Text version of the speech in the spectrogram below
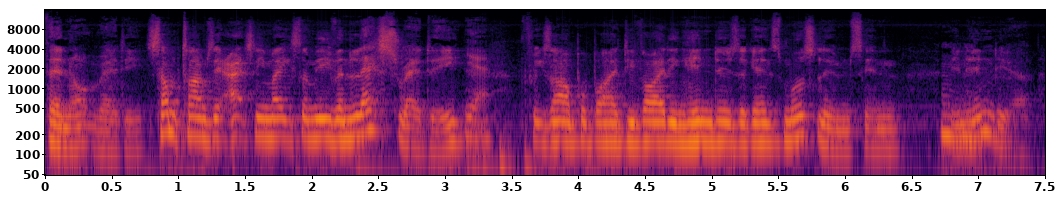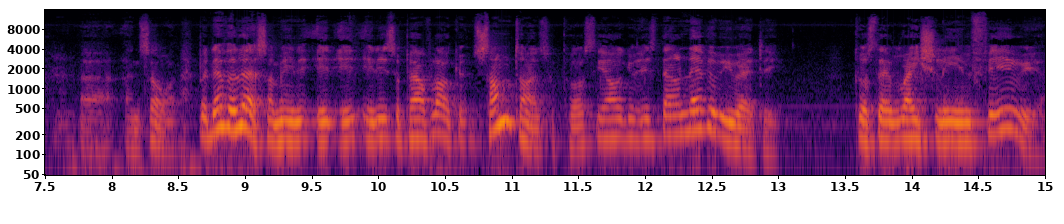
they're not ready. Sometimes it actually makes them even less ready, Yeah. for example, by dividing Hindus against Muslims in, in Mm-hmm. India. Uh, and so on. But nevertheless, I mean, it, it, it is a powerful argument. Sometimes, of course, the argument is they'll never be ready because they're racially inferior.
